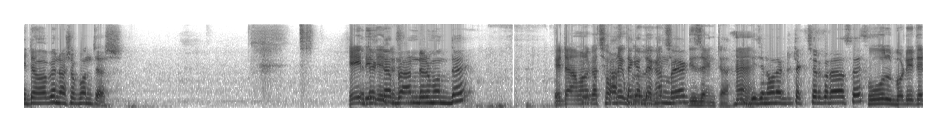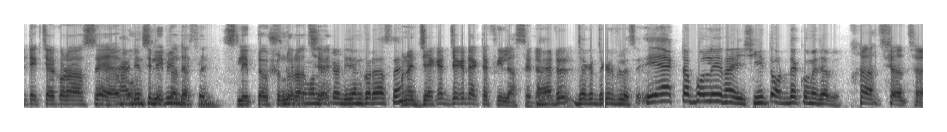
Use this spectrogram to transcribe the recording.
এটা হবে নশো পঞ্চাশ। এই দেখেন একটা ব্র্যান্ডের মধ্যে এটা আমার কাছে অনেক ভালো লেগেছে ডিজাইনটা হ্যাঁ। ডিজাইন অনেক টেক্সচার করা আছে। ফুল বডিতে টেক্সচার করা আছে হ্যাঁ, এবং স্লিপটা দেখেন। স্লিপটাও সুন্দর আছে। একটা ডিজাইন করা আছে। মানে জ্যাকেট জ্যাকেট একটা ফিল আছে এটা জ্যাকেট জ্যাকেট ফিল আছে। এই একটা বললেই ভাই শীত অর্ধেক কমে যাবে। আচ্ছা আচ্ছা।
